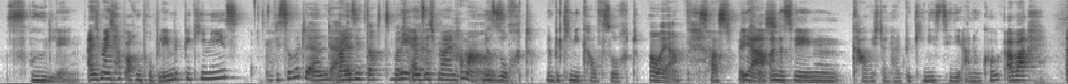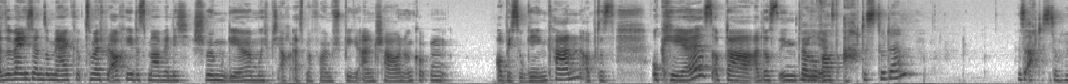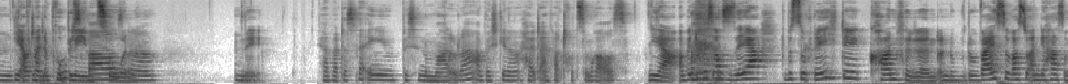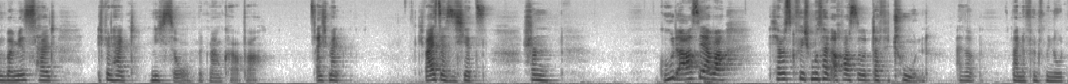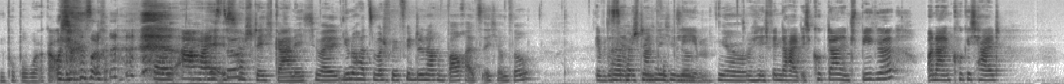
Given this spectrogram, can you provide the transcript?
Frühling. Also ich meine, ich habe auch ein Problem mit Bikinis. Wieso denn? Der Weil- eine sieht doch zum Beispiel Nee, also ich meine, eine. Sucht, eine Bikini-Kaufsucht. Oh ja, das hast du wirklich. Ja, und deswegen kaufe ich dann halt Bikinis, ziehe die an und gucke. Aber also wenn ich dann so merke, zum Beispiel auch jedes Mal, wenn ich schwimmen gehe, muss ich mich auch erstmal vor dem Spiegel anschauen und gucken, ob ich so gehen kann, ob das okay ist, ob da alles irgendwie... Aber worauf achtest du dann? Was achtest du? Hm, Ja, auf meine raus, Problemzonen. oder? Nee. Ja, aber das wäre irgendwie ein bisschen normal, oder? Aber ich gehe dann halt einfach trotzdem raus. Ja, aber du bist auch sehr, du bist so richtig confident und du, du weißt so, was du an dir hast. Und bei mir ist es halt, ich bin halt nicht so mit meinem Körper. Also ich meine, ich weiß, dass ich jetzt schon gut aussehe, aber ich habe das Gefühl, ich muss halt auch was so dafür tun. Also meine 5 Minuten Popo-Workout. so. Ah, weißt das du? verstehe ich gar nicht, weil Juno hat zum Beispiel viel dünneren Bauch als ich und so. Ja, aber das ist ja nicht mein nicht, wieso. Problem. Ja. Zum Beispiel, ich finde halt, ich gucke da in den Spiegel und dann gucke ich halt,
